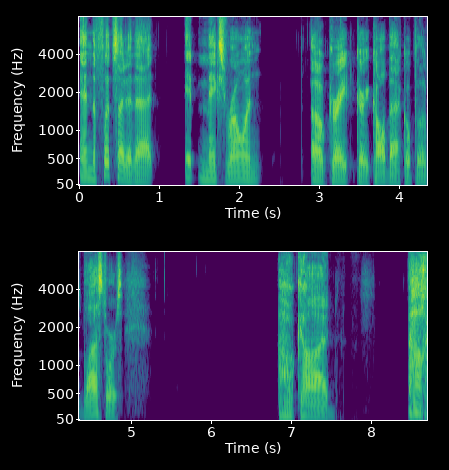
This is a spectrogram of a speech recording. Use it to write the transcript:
and the flip side of that, it makes Rowan. Oh, great, great callback. Open the blast doors. Oh God. Oh,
